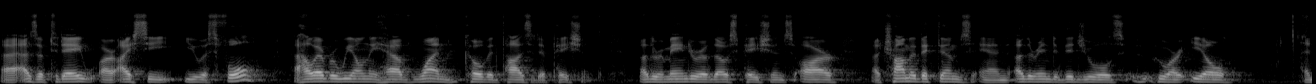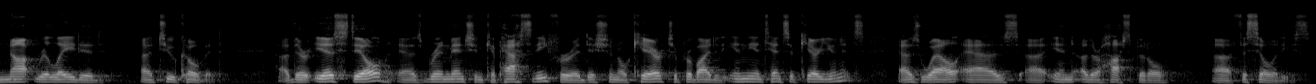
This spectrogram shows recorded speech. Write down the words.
as of today, our ICU is full. However, we only have one COVID positive patient. Uh, the remainder of those patients are uh, trauma victims and other individuals who, are ill and not related uh, to COVID. Uh, there is still, as Brynn mentioned, capacity for additional care to provide it in the intensive care units as well as uh, in other hospital uh, facilities.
